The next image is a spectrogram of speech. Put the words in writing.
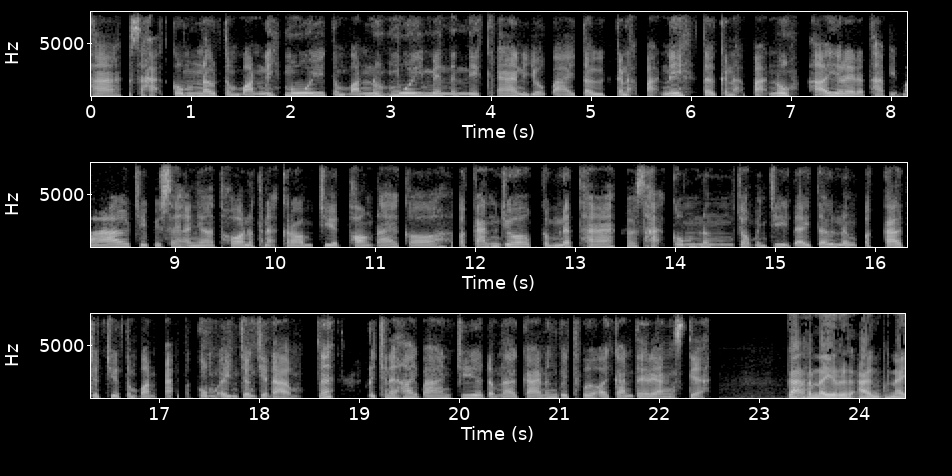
ថាសហគមន៍នៅតំបន់នេះមួយតំបន់នោះមួយមាននិន្នាការនយោបាយទៅគណៈបកនេះទៅគណៈបកនោះហើយរដ្ឋាភិបាល ជាពិសេសអាជ្ញាធរនៅថ្នាក់ក្រោមជាតិផងដែរក៏ប្រកាន់យកគំនិតថាសហគមន៍នឹងចុះបញ្ជីដីទៅនឹងបង្កើតជាតំបន់អបគមអីអញ្ចឹងជាដើមណាដូច្នេះហើយបានជាដំណើរការនឹងវាធ្វើឲ្យកាន់តែរាំងស្ទះករណីរើសអើងផ្នែក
